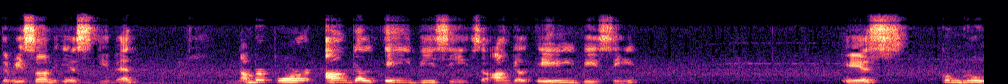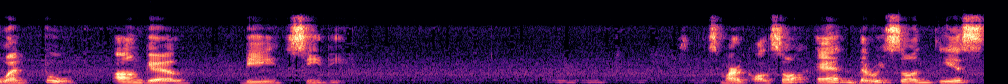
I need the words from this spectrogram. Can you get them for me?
The reason is given. Number 4, angle ABC. So angle ABC is congruent to angle BCD. So let's mark also. And the reason is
